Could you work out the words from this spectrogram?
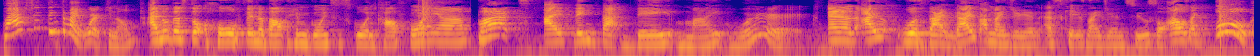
But I actually think that might work, you know? I know there's the whole thing about him going to school in California, but I think that they might work. And I was dying. Guys, I'm Nigerian. SK is Nigerian too. So I was like, oh,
